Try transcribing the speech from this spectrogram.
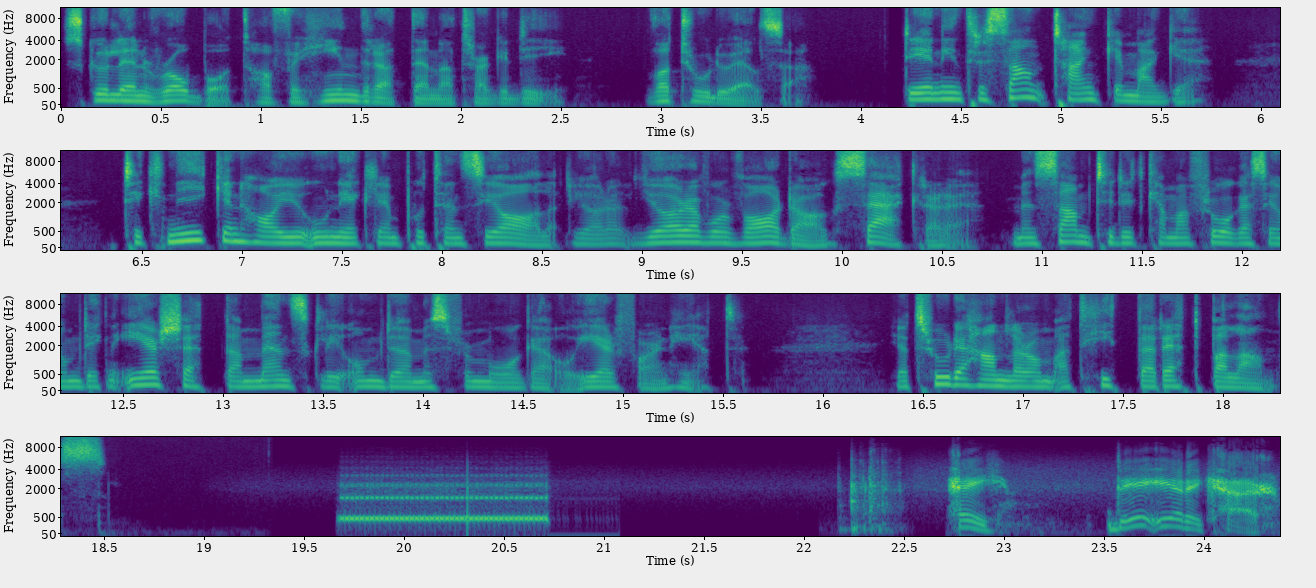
Skulle en robot ha förhindrat denna tragedi? Vad tror du, Elsa? Det är en intressant tanke, Magge. Tekniken har ju onekligen potential att göra, göra vår vardag säkrare, men samtidigt kan man fråga sig om det kan ersätta mänsklig omdömesförmåga och erfarenhet. Jag tror det handlar om att hitta rätt balans. Hej, det är Erik här.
